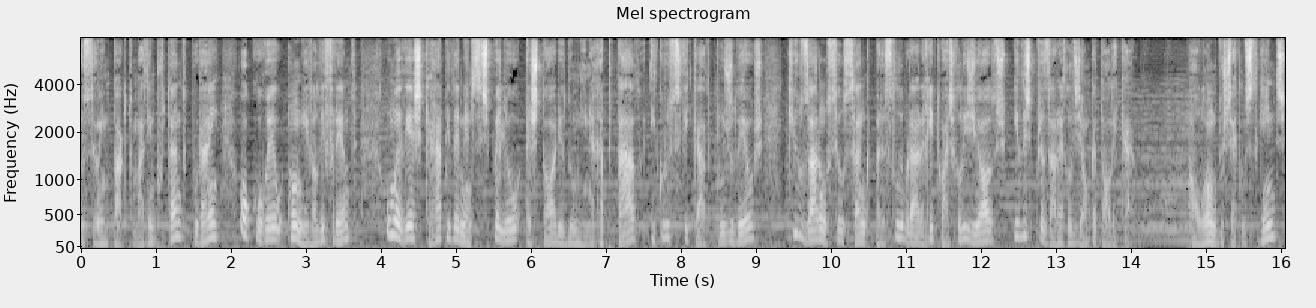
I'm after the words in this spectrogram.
O seu impacto mais importante, porém, ocorreu a um nível diferente, uma vez que rapidamente se espalhou a história do menino raptado e crucificado pelos judeus que usaram o seu sangue para celebrar rituais religiosos e desprezar a religião católica. Ao longo dos séculos seguintes,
